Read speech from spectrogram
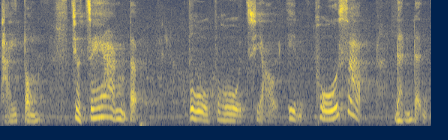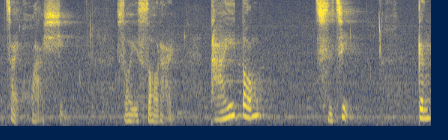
台东就这样的步步脚印，菩萨人人在花心。所以说来，台东慈济跟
